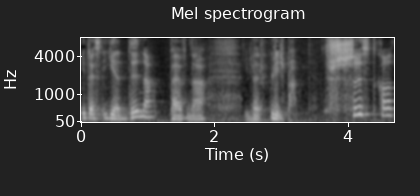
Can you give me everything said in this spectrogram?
I to jest jedyna pewna e, liczba. Wszystko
